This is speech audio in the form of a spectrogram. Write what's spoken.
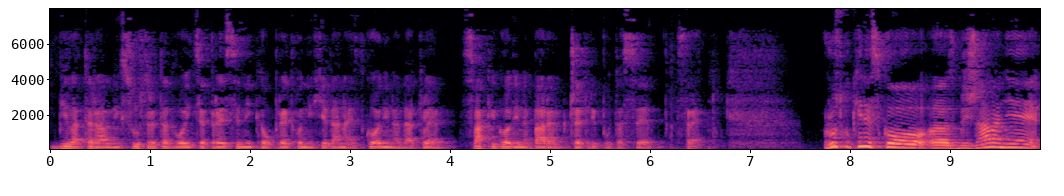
bilateralnih susreta dvojice predsjednika u prethodnih 11 godina, dakle svake godine barem četiri puta se sretnu. Rusko-kinesko e, zbližavanje e,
